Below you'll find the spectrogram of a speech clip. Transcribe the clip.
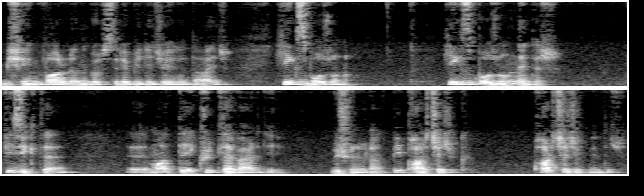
bir şeyin varlığını gösterebileceğine dair Higgs bozonu. Higgs bozonu nedir? Fizikte e, maddeye kütle verdiği düşünülen bir parçacık. Parçacık nedir?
